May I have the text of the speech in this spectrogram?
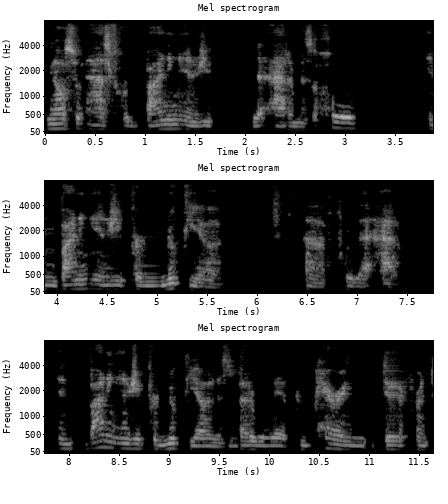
We can also ask for binding energy the atom as a whole and binding energy per nucleon uh, for that atom. And binding energy per nucleon is a better way of comparing different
